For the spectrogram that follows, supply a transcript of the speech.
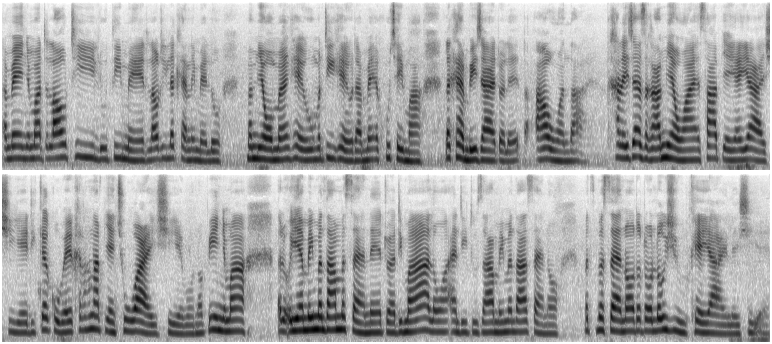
ပေမဲ့ညီမဒီလောက်ထိလူသိမယ်ဒီလောက်ထိလက်ခံနိုင်မယ်လို့မမျှော်မှန်းခဲ့ဘူးမတိခဲ့ဘူးဒါပေမဲ့အခုချိန်မှာလက်ခံပေးကြတဲ့အတွက်လည်းတအားဝမ်းသာတယ် ခါလေးကျစကားမြန်ဝိုင်းအစပြန်ရရရရှိရဒီကက်ကိုပဲခဏခဏပြန်ချိုးရရရှိရပေါ့နော်ပြီးရင်ညီမအဲ့လိုအရင်မိမသားမဆန်တဲ့အတွက်ဒီမှာကလုံးဝအန်တီတူစားမိမသားဆန်တော့မဆန်တော့တော်တော်လှုပ်ယူခဲ့ရတယ်လည်းရှိတယ်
